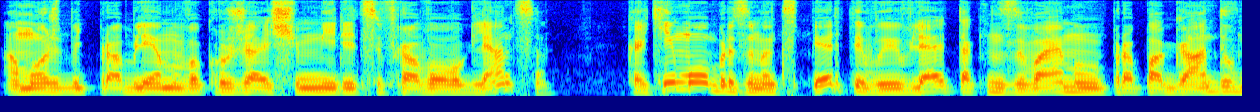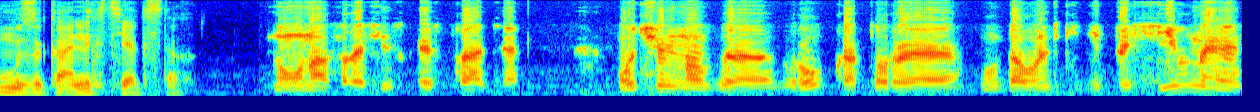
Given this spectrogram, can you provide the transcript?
А может быть проблема в окружающем мире цифрового глянца? Каким образом эксперты выявляют так называемую пропаганду в музыкальных текстах? Ну, у нас в российской эстрате очень много групп, которые ну, довольно-таки депрессивные,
